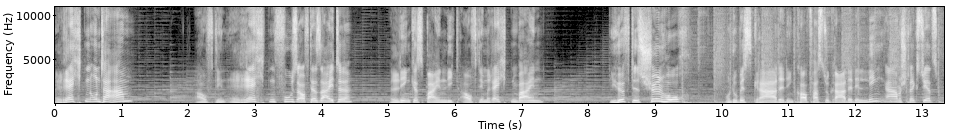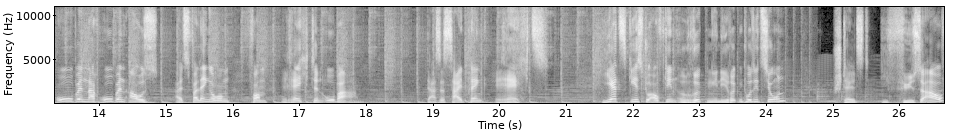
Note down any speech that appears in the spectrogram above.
rechten Unterarm, auf den rechten Fuß auf der Seite. Linkes Bein liegt auf dem rechten Bein. Die Hüfte ist schön hoch und du bist gerade. Den Kopf hast du gerade. Den linken Arm streckst du jetzt oben nach oben aus als Verlängerung vom rechten Oberarm. Das ist Side Plank rechts. Jetzt gehst du auf den Rücken in die Rückenposition, stellst die Füße auf,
